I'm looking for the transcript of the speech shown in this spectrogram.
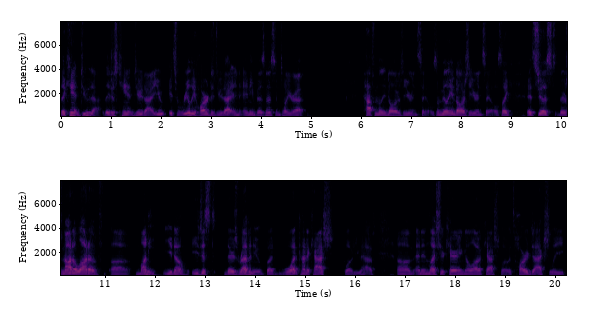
they can't do that. They just can't do that. You it's really hard to do that in any business until you're at half a million dollars a year in sales, a million dollars a year in sales. Like it's just there's not a lot of uh, money, you know. You just there's revenue, but what kind of cash flow do you have? Um, and unless you're carrying a lot of cash flow, it's hard to actually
